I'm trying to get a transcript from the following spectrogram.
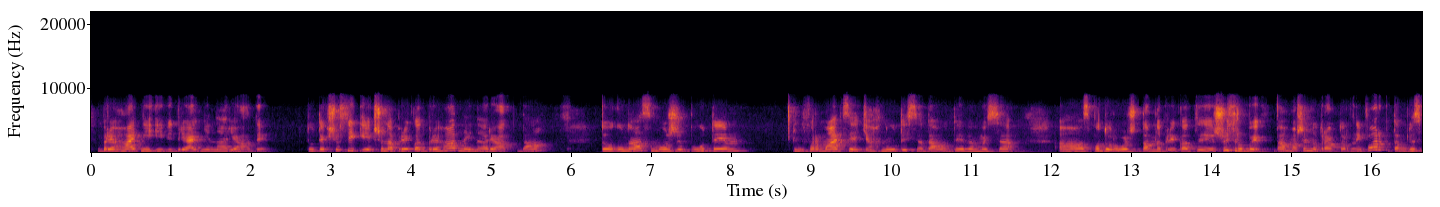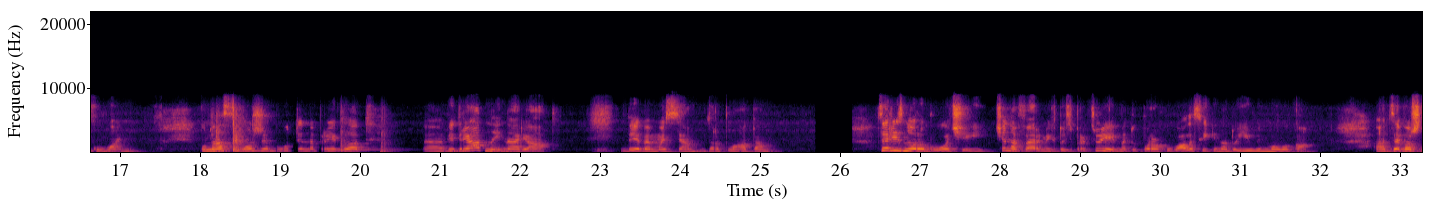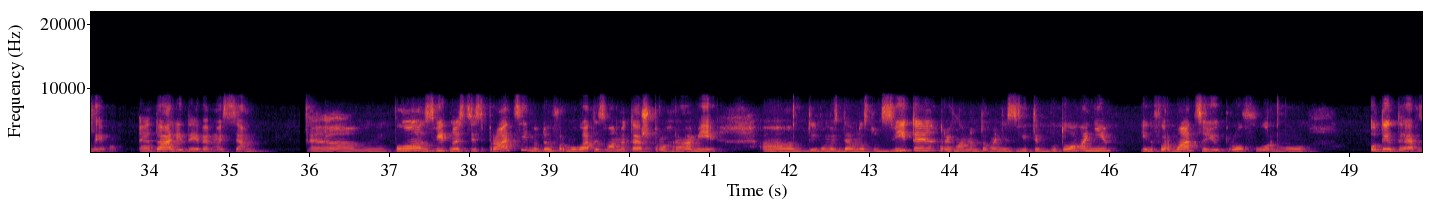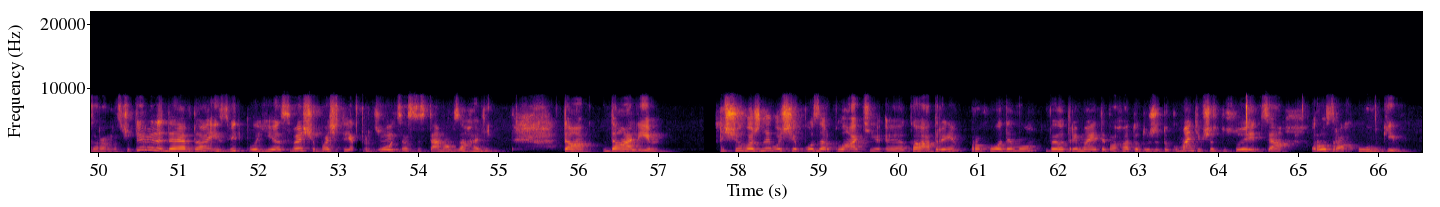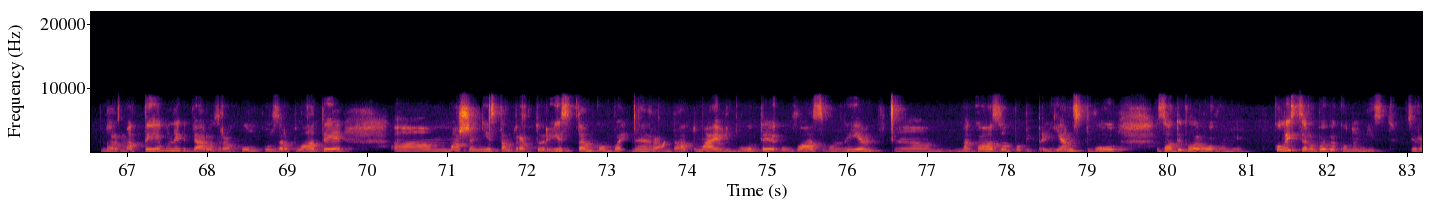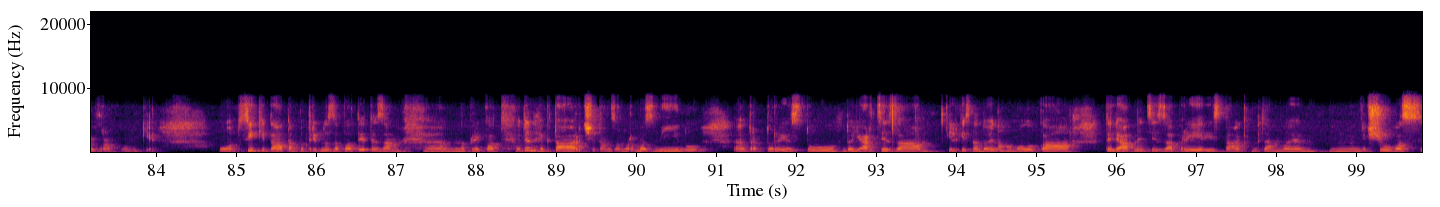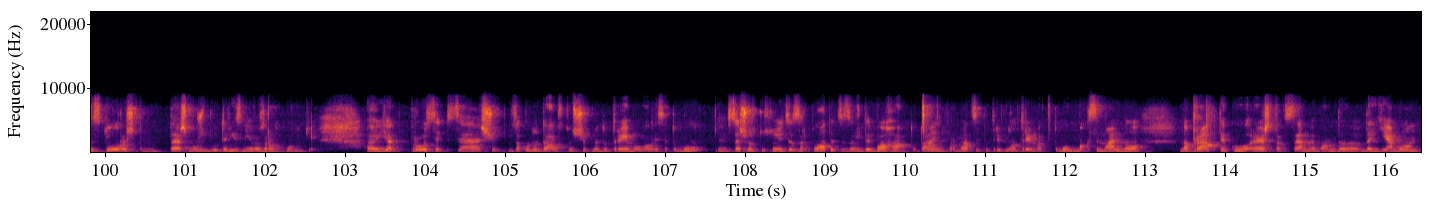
бригадні і відрядні наряди. Тут, якщо, якщо наприклад, бригадний наряд, да, то у нас може бути інформація тягнутися, да, от дивимося з подорож, там, наприклад, щось робив, да, машинно-тракторний парк, там дискування. У нас може бути, наприклад, е, відрядний наряд, дивимося, зарплата. Це різноробочий, чи на фермі хтось працює, і ми тут порахували, скільки надоїв він молока. Це важливо. Е, Далі дивимося. Ем, По звітності з праці ми будемо формувати з вами теж в програмі. Дивимось, де у нас тут звіти, регламентовані звіти вбудовані, інформацію про форму 1 ДФ, зараз у нас 4 ДФ, да, і звіт по ЄСВ, щоб бачити, як працює ця система взагалі. Так, далі. Що важливо ще по зарплаті? Е, Кадри проходимо. Ви отримаєте багато дуже документів, що стосується розрахунків нормативних для розрахунку зарплати машиністам, трактористам, комбайнерам. Да? То мають бути у вас вони е, наказом по підприємству задекларовані. Колись це робив економіст, ці розрахунки. От, скільки да, там потрібно заплатити за, е, наприклад, один гектар чи там за нормозміну е, трактористу, доярці за кількість надойного молока, телятниці за приріст. Так? Там, е, якщо у вас сторож, там теж можуть бути різні розрахунки. Як просить це, щоб законодавство, щоб ми дотримувалися. Тому все, що стосується зарплати, це завжди багато. Да? Інформації потрібно отримати. Тому максимально на практику, решта все ми вам да- даємо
